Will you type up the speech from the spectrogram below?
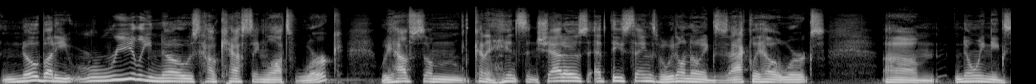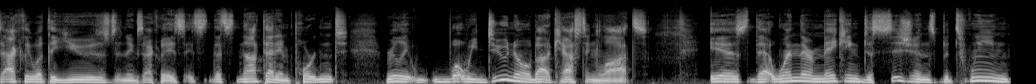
nobody really knows how casting lots work. We have some kind of hints and shadows at these things, but we don't know exactly how it works um, knowing exactly what they used and exactly it's it's that's not that important really what we do know about casting lots is that when they're making decisions between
